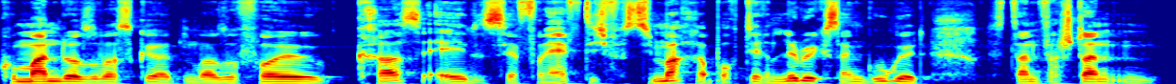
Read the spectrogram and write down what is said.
Kommando oder sowas gehört und war so voll krass, ey, das ist ja voll heftig, was die machen. Habe auch deren Lyrics dann googelt, das dann verstanden.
